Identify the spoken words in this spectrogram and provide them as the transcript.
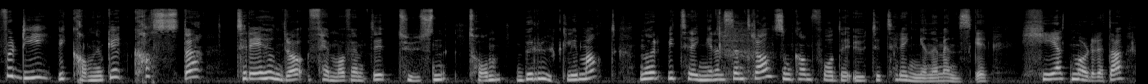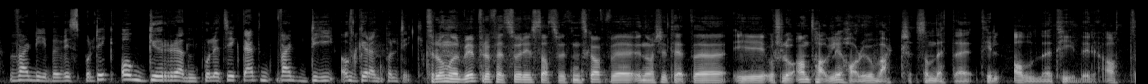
Fordi vi kan jo ikke kaste 355 000 tonn brukelig mat når vi trenger en sentral som kan få det ut til trengende mennesker. Helt målretta, verdibevisst politikk og grønn politikk. Det er et verdi- og grønn politikk. Trond Nordby, professor i statsvitenskap ved Universitetet i Oslo. Antagelig har det jo vært som dette til alle tider. At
